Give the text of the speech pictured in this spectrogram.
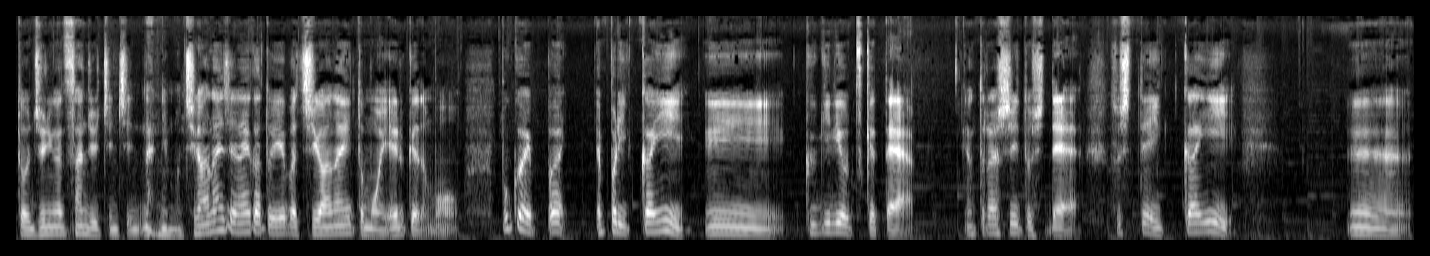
と12月31日何も違わないじゃないかといえば違わないとも言えるけども僕はいっぱいやっぱり一回、えー、区切りをつけて、新しい年で、そして一回、えー、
